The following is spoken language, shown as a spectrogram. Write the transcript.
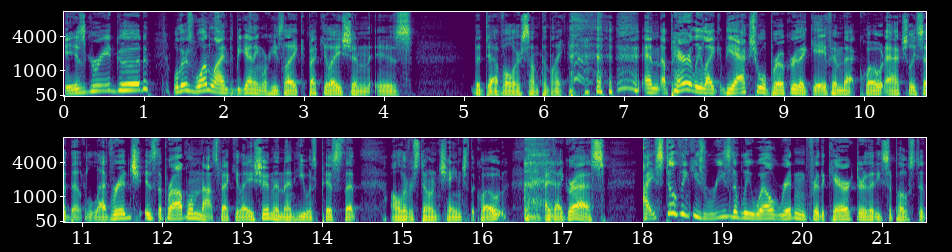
Is greed good? Well, there's one line at the beginning where he's like, speculation is the devil or something like that. and apparently, like the actual broker that gave him that quote actually said that leverage is the problem, not speculation. And then he was pissed that Oliver Stone changed the quote. I digress. I still think he's reasonably well written for the character that he's supposed to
